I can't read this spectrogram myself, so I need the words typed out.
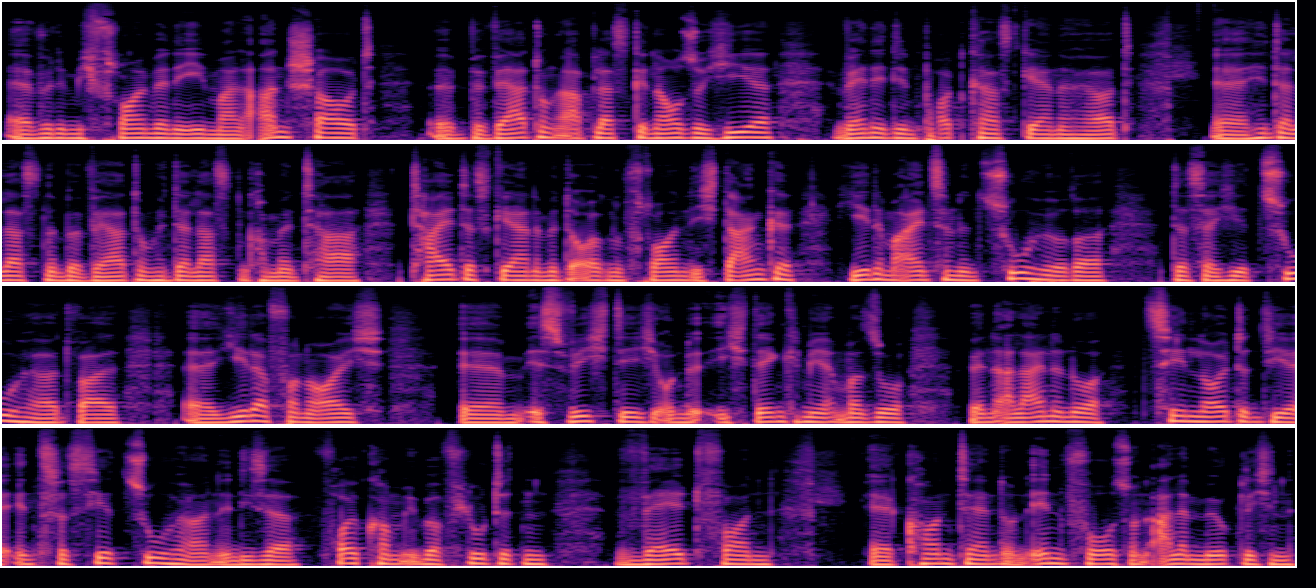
Äh, würde mich freuen, wenn ihr ihn mal anschaut, äh, Bewertung ablasst. Genauso hier, wenn ihr den Podcast gerne hört, äh, hinterlasst eine Bewertung, hinterlasst einen Kommentar, teilt es gerne mit euren Freunden. Ich danke jedem einzelnen Zuhörer, dass er hier zuhört, weil äh, jeder von euch ähm, ist wichtig. Und ich denke mir immer so, wenn alleine nur zehn Leute dir interessiert zuhören in dieser vollkommen überfluteten Welt von äh, Content und Infos und allem Möglichen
